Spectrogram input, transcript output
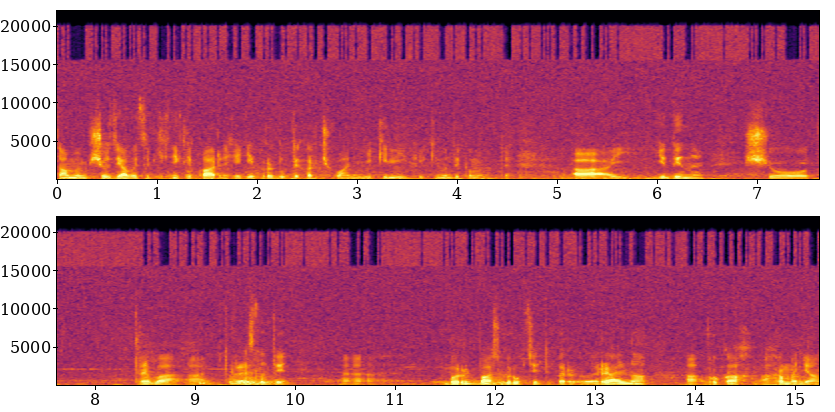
самим, що з'явиться в їхніх лікарнях, які продукти харчування, які ліки, які медикаменти. А єдине, що треба підкреслити, е, боротьба з корупцією тепер реально в руках громадян.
